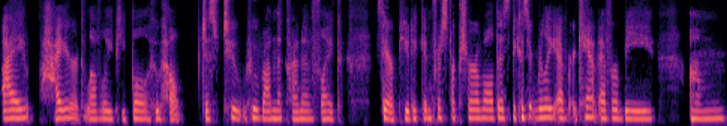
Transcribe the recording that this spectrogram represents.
I hired lovely people who help just to who run the kind of like therapeutic infrastructure of all this because it really ever it can't ever be um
